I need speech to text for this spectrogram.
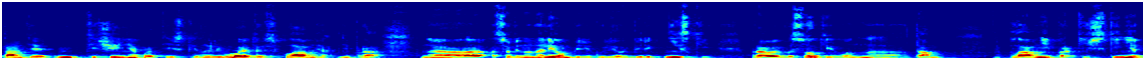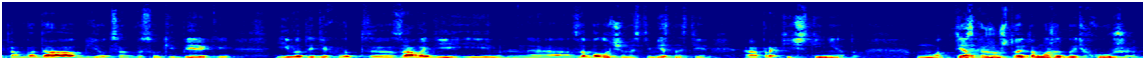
там, где течение практически нулевое, то есть в плавнях Днепра, э, особенно на левом берегу, левый берег низкий, правый высокий, он э, там плавней практически нет, там вода бьется в высокий берег, и, и вот этих вот заводей и заболоченности местности практически нету. Вот. Я скажу, что это может быть хуже.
